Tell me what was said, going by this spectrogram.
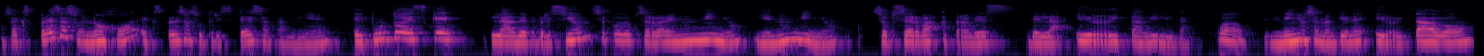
o sea, expresa su enojo, expresa su tristeza también. El punto es que la depresión se puede observar en un niño y en un niño se observa a través de la irritabilidad. Wow. El niño se mantiene irritado,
